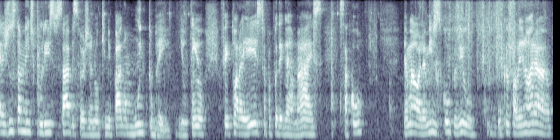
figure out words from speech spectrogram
É justamente por isso, sabe, senhor Genô, que me pagam muito bem. E eu tenho feito hora extra para poder ganhar mais, sacou? Minha mãe, olha, me desculpe, viu? O que eu falei não era...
